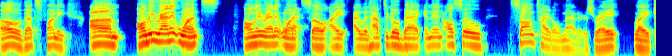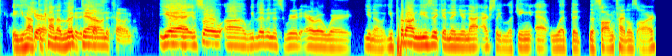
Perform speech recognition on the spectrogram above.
oh, that's funny. Um, only ran it once. Only ran it Okay. once, so I I would have to go back, and then also song title matters, right? Like you have to kind of look down. Yeah, and so uh, we live in this weird era where you know you put on music and then you're not actually looking at what the the song titles are.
